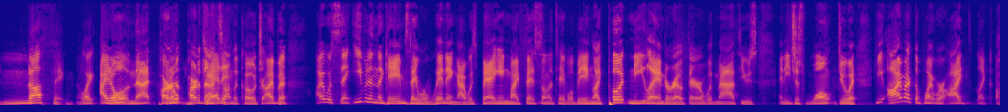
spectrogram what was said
nothing. Like I don't Well, and that part I of don't part of get that's it. on the coach. I be, I was saying even in the games they were winning, I was banging my fist on the table, being like, "Put Nylander out there with Matthews," and he just won't do it. He, I'm at the point where I like.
